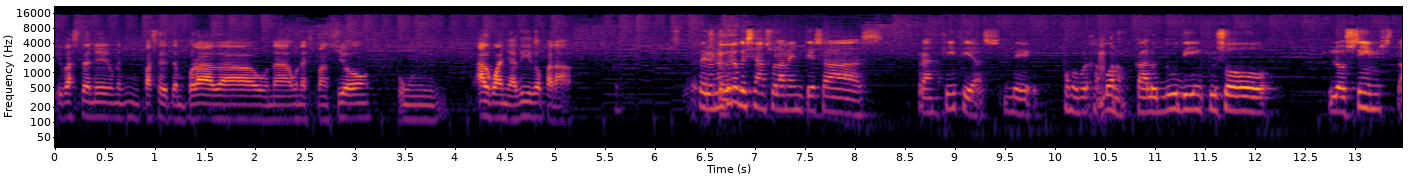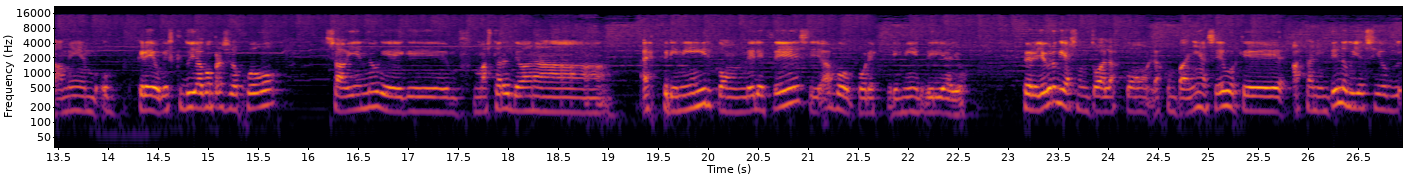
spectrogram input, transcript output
y vas a tener un, un pase de temporada, una, una expansión, un, algo añadido para... Pero es no creo que sean solamente esas franquicias de como por ejemplo, bueno, Call of Duty, incluso los Sims también, o creo que es que tú ya compras el juego sabiendo que, que más tarde te van a, a exprimir con DLCs y ya por, por exprimir, diría yo. Pero yo creo que ya son todas las, co- las compañías, ¿eh? porque hasta Nintendo, que ya ha sido,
